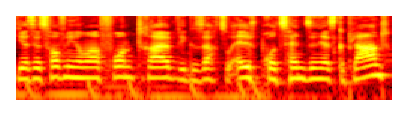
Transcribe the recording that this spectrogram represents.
Die es jetzt hoffentlich nochmal vorntreibt. Wie gesagt, so 11% sind jetzt geplant.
